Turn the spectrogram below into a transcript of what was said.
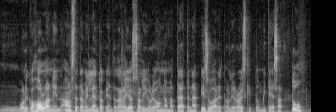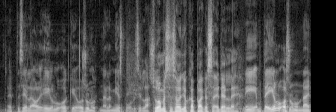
mm, oliko Hollannin Amsterdamin lentokentällä, jossa oli juuri ongelma tämä, että nämä pisuaarit oli roiskittu miten sattuu, että siellä oli, ei ollut oikein osunut näillä miespuolisilla Suomessa se on joka paikassa edelleen. niin, mutta ei ollut osunut näin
